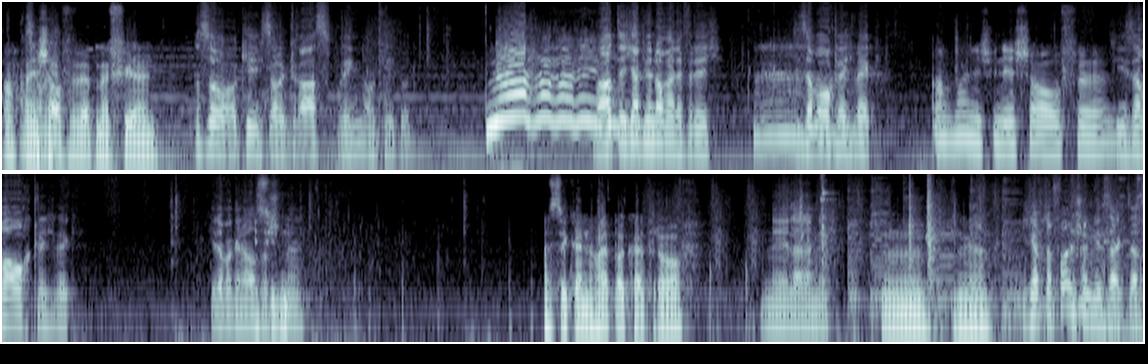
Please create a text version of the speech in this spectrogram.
Ach, meine? Schaufel wird mir fehlen. Achso, okay, ich soll Gras bringen. Okay, gut. Nein! Warte, ich habe hier noch eine für dich. Die ist aber auch gleich weg. Oh, meine schöne Schaufel. Die ist aber auch gleich weg. Geht aber genauso schnell. Hast du keine Haltbarkeit drauf? Nee, leider nicht. Hm, ja. Ich habe doch vorhin schon gesagt, dass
